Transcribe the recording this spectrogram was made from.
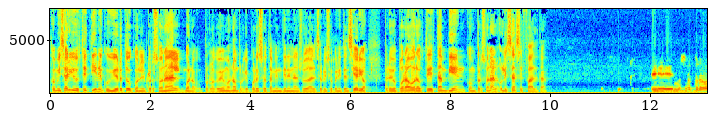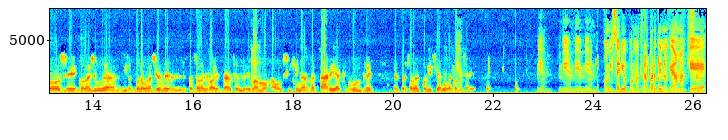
Comisario, ¿usted tiene cubierto con el personal? Bueno, por lo que vemos no, porque por eso también tienen ayuda del servicio penitenciario, pero por ahora, ¿ustedes están bien con personal o les hace falta? Eh, nosotros, eh, con la ayuda y la colaboración del personal de Valle Cárcel, vamos a oxigenar la tarea que cumple el personal policial en la comisaría. Bien, bien, bien, bien. Comisario, por nuestra parte no queda más que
